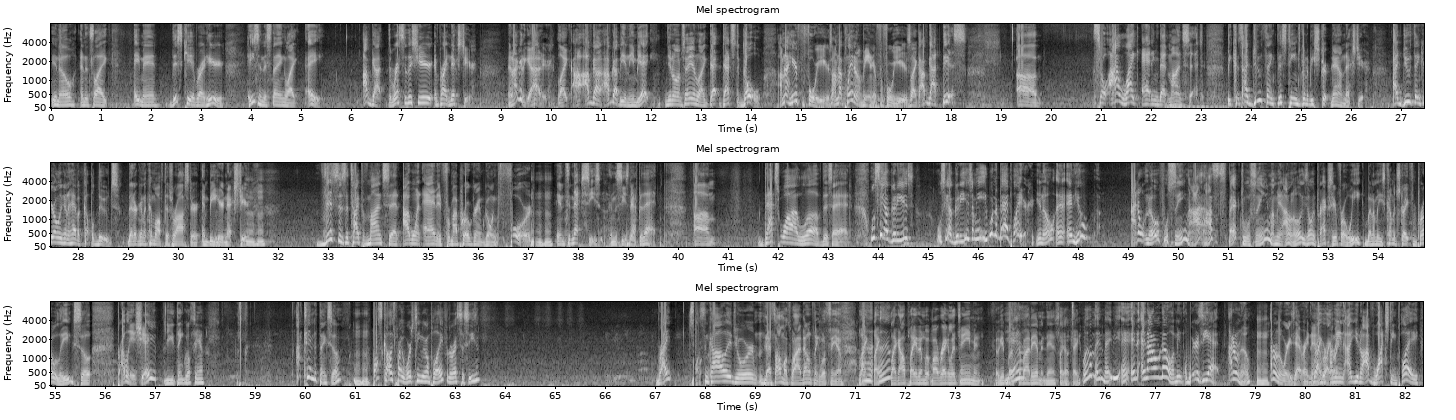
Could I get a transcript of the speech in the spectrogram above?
You know, and it's like, hey man, this kid right here, He's in this thing like, hey, I've got the rest of this year and probably next year. And I gotta get out of here. Like I, I've got, I've got to be in the NBA. You know what I'm saying? Like that. That's the goal. I'm not here for four years. I'm not planning on being here for four years. Like I've got this. Uh, so I like adding that mindset because I do think this team's going to be stripped down next year. I do think you're only going to have a couple dudes that are going to come off this roster and be here next year. This is the type of mindset I want added for my program going forward into next season and the season after that. Um, that's why I love this ad. We'll see how good he is. We'll see how good he is. I mean, he wasn't a bad player, you know, and, and he'll. I don't know if we'll see him. I, I suspect we'll see him. I mean, I don't know. He's only practiced here for a week, but I mean, he's coming straight from pro league, so probably in shape. Do you think we'll see him? I tend to think so. Boston College is probably the worst team you're going to play for the rest of the season, right? Boston College or That's almost why I don't think we'll see him. Like, Uh, like, uh. like I'll play them with my regular team and go get busted Yeah. by them, and then it's like, okay, Well, man, maybe, and, and and I don't know. I mean, where is he at? I don't know. I don't know where he's at right now. Mm-hmm. Right, right, I right. mean, I you know, I've watched him play,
